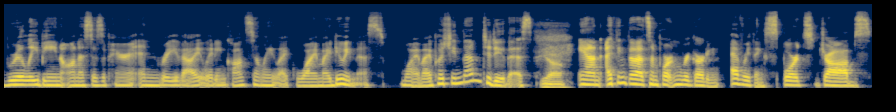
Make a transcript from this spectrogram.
really being honest as a parent and reevaluating constantly like, why am I doing this? Why am I pushing them to do this? Yeah. And I think that that's important regarding everything sports, jobs,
